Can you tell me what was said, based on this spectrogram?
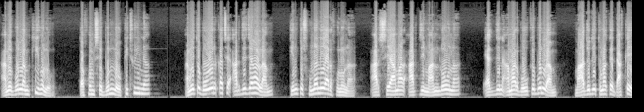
আমি বললাম, কি হলো? তখন সে বলল, কিছুই না। আমি তো বউয়ের কাছে আর্জি জানালাম কিন্তু শুনানি আর হলো না, আর সে আমার আর্জি মানলও না। একদিন আমার বউকে বললাম, মা যদি তোমাকে ডাকে,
